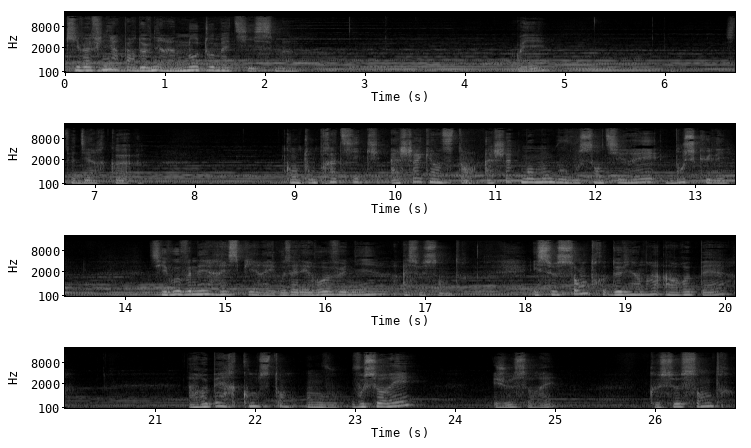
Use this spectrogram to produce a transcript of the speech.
qui va finir par devenir un automatisme. Vous voyez? C'est-à-dire que quand on pratique à chaque instant, à chaque moment vous vous sentirez bousculé, si vous venez respirer, vous allez revenir à ce centre. Et ce centre deviendra un repère, un repère constant en vous. Vous saurez, je saurai, que ce centre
